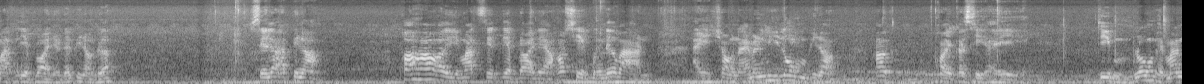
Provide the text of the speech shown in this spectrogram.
มัดเรียบร้อยเดี๋ยวได้อพี่น้องเด้อเสร็จแล้วครับพี่น้อง พอเขาไอ้มัดเสร็จเรียบร้อยแล้วเขาเช็คเบิ้งเด้อบานไอช่องไหนมันมีร่มพี่น้องเขาคอยกระสีไอจิ้มร่มให้มัน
